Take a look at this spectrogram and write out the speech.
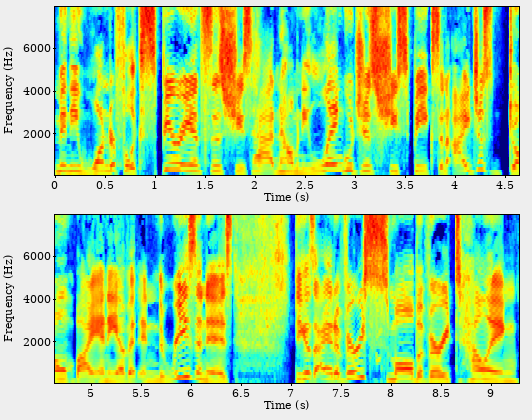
many wonderful experiences she's had and how many languages she speaks. And I just don't buy any of it. And the reason is because I had a very small but very telling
